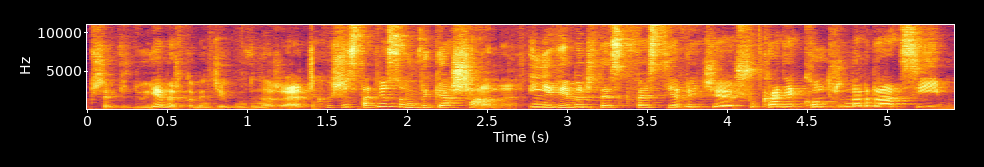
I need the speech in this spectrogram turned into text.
przewidujemy, że to będzie główna rzecz, jakoś ostatnio są wygaszane. I nie wiemy, czy to jest kwestia, wiecie, szukania kontrnarracji,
